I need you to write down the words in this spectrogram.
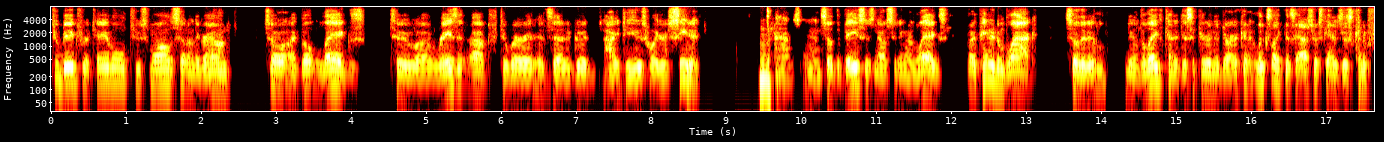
too big for a table, too small to sit on the ground. So I built legs to uh, raise it up to where it's at a good height to use while you're seated. Hmm. And, and so the base is now sitting on legs, but I painted them black so that it, you know, the legs kind of disappear in the dark, and it looks like this astroscan is just kind of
